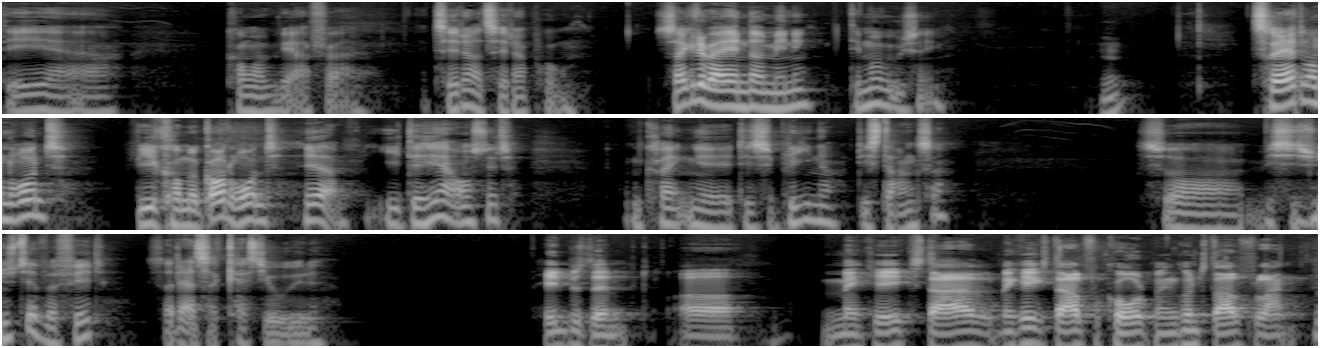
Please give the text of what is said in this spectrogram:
Det er, kommer vi i hvert fald tættere og tættere på. Så kan det være ændret mening. Det må vi jo se. Mm. Triathlon rundt. Vi er kommet godt rundt her i det her afsnit omkring øh, discipliner, distancer. Så hvis I synes, det har været fedt, så er det altså at kaste ud i det. Helt bestemt. Og man kan ikke starte, man kan ikke starte for kort, man kan kun starte for langt.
